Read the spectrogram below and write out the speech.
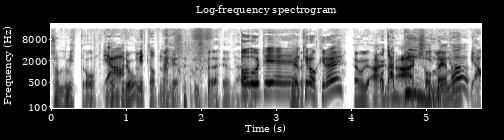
Sånn midtåpne Ja, bro. midtåpne. Ja, det er- Over til Kråkerøy. Ja, men er, Og der er den sånn? Ja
